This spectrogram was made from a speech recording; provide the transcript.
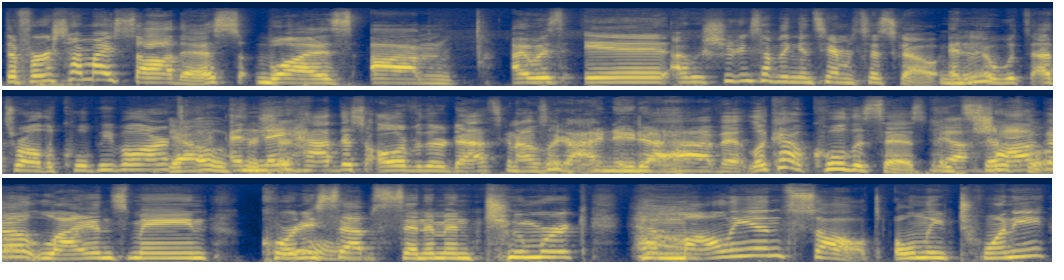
the first time I saw this was um, I was in I was shooting something in San Francisco, and it was, that's where all the cool people are. Yeah. Oh, and they sure. had this all over their desk, and I was like, I need to have it. Look how cool this is. Yeah. It's So chaga, cool. lion's mane, cordyceps, cinnamon, turmeric, Himalayan salt. Only 20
